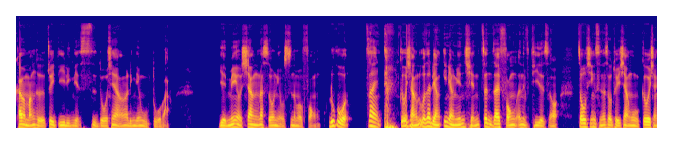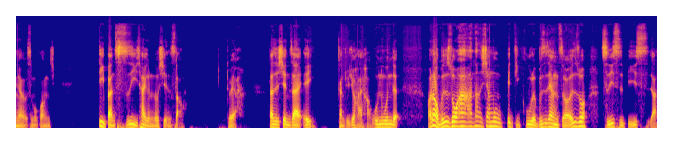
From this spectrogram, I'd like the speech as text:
开完盲盒最低零点四多，现在好像零点五多吧，也没有像那时候牛市那么疯。如果在 各位想，如果在两一两年前正在疯 NFT 的时候。周星驰那时候推项目，各位想想有什么光景？地板十以太可能都嫌少，对啊。但是现在哎、感觉就还好，温温的。好，那我不是说啊，那个项目被低估了，不是这样子哦，而是说此一时彼一时啊。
